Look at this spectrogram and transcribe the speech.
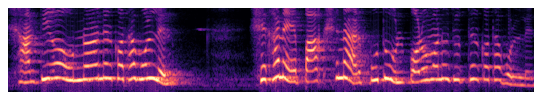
শান্তি ও উন্নয়নের কথা বললেন, সেখানে পাক সেনার পুতুল পরমাণু যুদ্ধের কথা বললেন।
